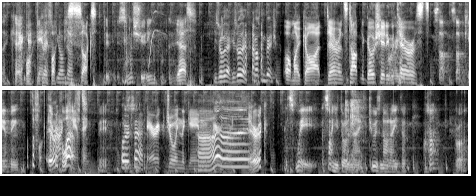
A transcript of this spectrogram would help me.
Okay, well, damn he it. fucking he sucks. Dude, is someone shooting? What the heck? Yes. He's over there. He's over there. Crossing bridge. Oh my God, Darren, stop negotiating Where with are you? terrorists. Stop stop camping. What the fuck? Eric left. camping. Wait, Oh, this it's back. Eric joined the game. apparently. Hi. Eric? Let's wait. That's not how you throw the knife. Two is not how you throw. Huh? Bro,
